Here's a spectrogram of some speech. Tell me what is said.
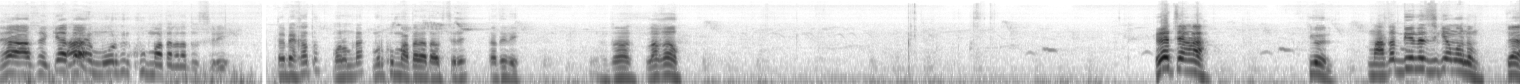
হ্যাঁ আছে। কে তা মোর ফির খুব মাথা ব্যথা ধরছে রে। তা দেখা তো মলমটা মোর খুব মাথা ব্যথা হচ্ছে রে। তাতে দে। ধর লাগাও। হে চ্যাংড়া। কি হইল? মাথার দিয়ে নেছিস কে মলম? কে?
